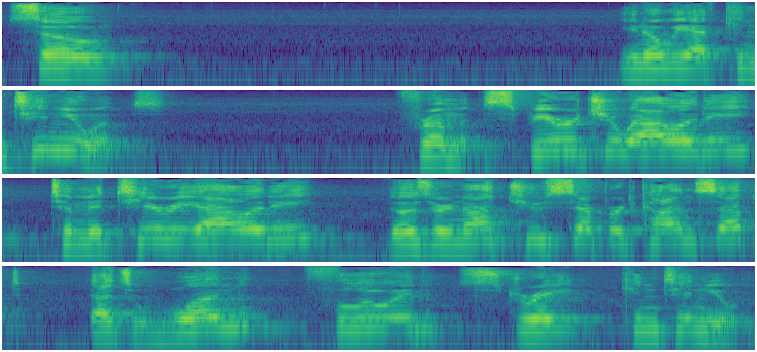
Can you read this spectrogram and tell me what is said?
So, you know, we have continuums from spirituality to materiality, those are not two separate concepts. That's one fluid, straight continuum.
